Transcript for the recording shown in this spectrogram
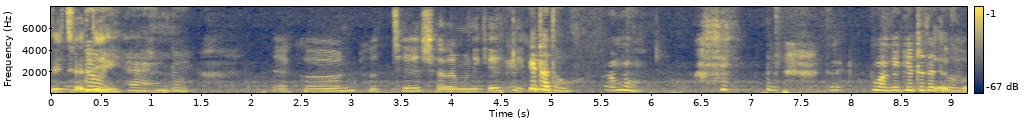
দিছে দুই। হ্যাঁ দুই। এখন হচ্ছে সারামণিকে কেটে দাও আম্মু। তোমাকে কেটে দিতে হবে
